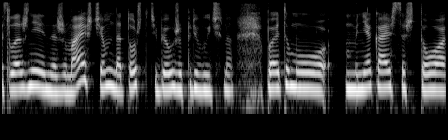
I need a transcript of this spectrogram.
сложнее нажимаешь, чем на то, что тебе уже привычно. Поэтому Поэтому мне кажется, что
